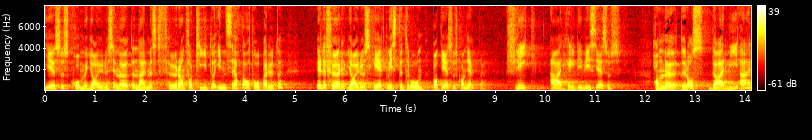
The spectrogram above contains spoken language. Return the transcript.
Jesus kommer Jairus i møte nærmest før han får tid til å innse at alt håp er ute, eller før Jairus helt mistet troen på at Jesus kan hjelpe. Slik er heldigvis Jesus. Han møter oss der vi er.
